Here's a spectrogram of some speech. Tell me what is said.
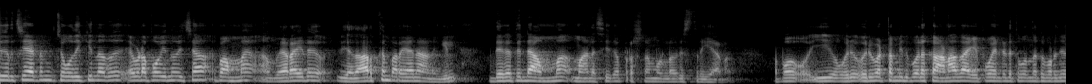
തീർച്ചയായിട്ടും ചോദിക്കുന്നത് എവിടെ പോയി എന്ന് വെച്ചാൽ ഇപ്പം അമ്മ വേറെ അതിന്റെ യഥാർത്ഥം പറയാനാണെങ്കിൽ ഇദ്ദേഹത്തിന്റെ അമ്മ മാനസിക പ്രശ്നമുള്ള ഒരു സ്ത്രീയാണ്. അപ്പോൾ ഈ ഒരു ഒരു വട്ടം ഇതുപോലെ കാണാതായപ്പോൾ എന്റെ അടുത്ത് വന്നിട്ട് പറഞ്ഞു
